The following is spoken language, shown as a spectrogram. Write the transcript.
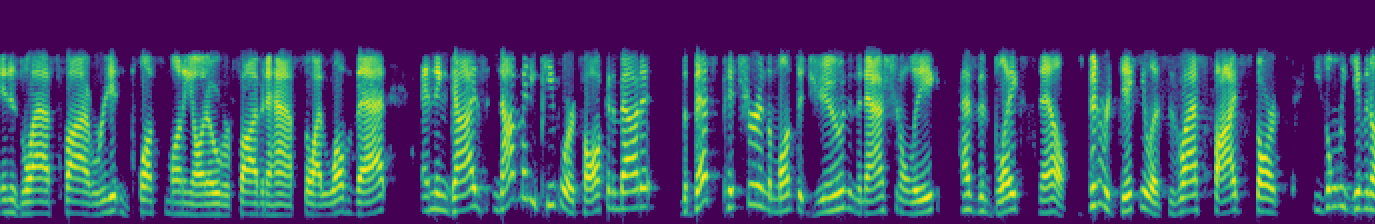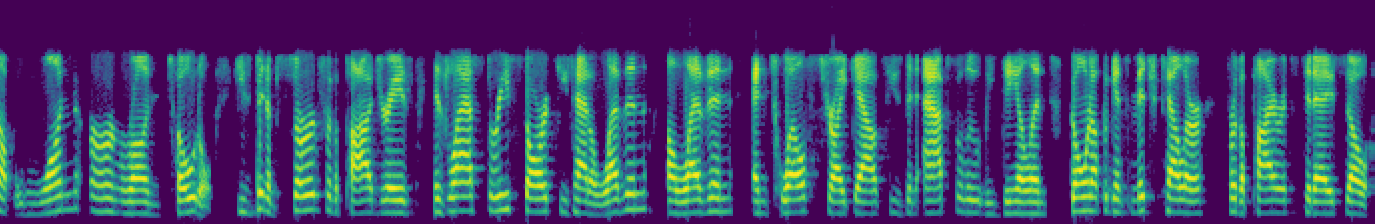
in his last five. We're getting plus money on over five and a half. So I love that. And then, guys, not many people are talking about it. The best pitcher in the month of June in the National League has been Blake Snell. It's been ridiculous. His last five starts, he's only given up one earned run total. He's been absurd for the Padres. His last three starts, he's had 11, 11, and 12 strikeouts. He's been absolutely dealing. Going up against Mitch Keller for the Pirates today. So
